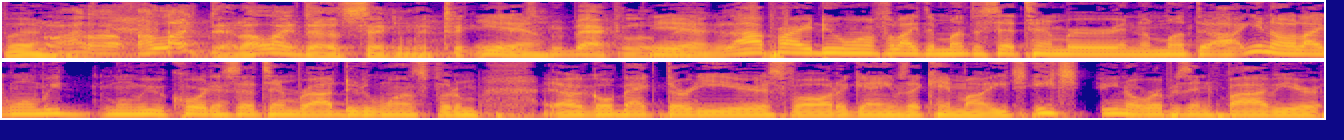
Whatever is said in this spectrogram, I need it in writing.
But Oh, I, I like that. I like that segment. Take, yeah, takes me back a little yeah, bit. I'll probably do one for like the month of September and the month of uh, you know like when we when we record in September, I'll do the ones for them. I'll go back 30 years for all the games that came out each each you know representing five year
